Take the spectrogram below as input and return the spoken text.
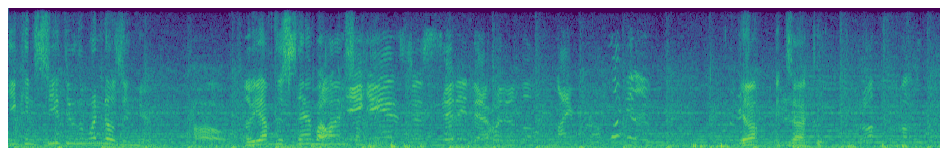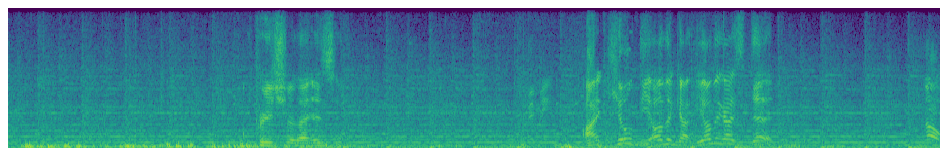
He can see through the windows in here. Oh. So you have to stand Oh, behind he, something. he is just sitting there with his little light sniper. Look at him. Yep, exactly. I'm pretty sure that is him. What do you mean? I killed the other guy. The other guy's dead. No,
